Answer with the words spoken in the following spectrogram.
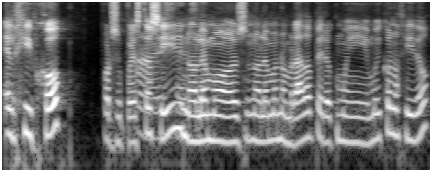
El hip hop, por supuesto, Ah, sí, ese, no, ese. Lo hemos, no lo hemos nombrado, pero muy, muy conocido.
